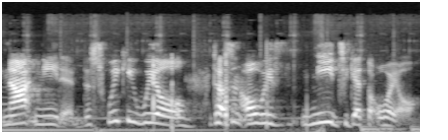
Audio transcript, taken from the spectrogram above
not needed. The squeaky wheel doesn't always need to get the oil.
